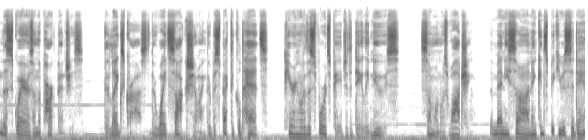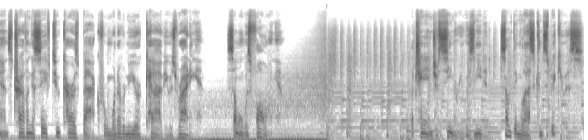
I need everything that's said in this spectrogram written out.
The squares on the park benches, their legs crossed, their white socks showing, their bespectacled heads peering over the sports page of the Daily News. Someone was watching. The men he saw in inconspicuous sedans traveling a safe two cars back from whatever New York cab he was riding in. Someone was following him. A change of scenery was needed, something less conspicuous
